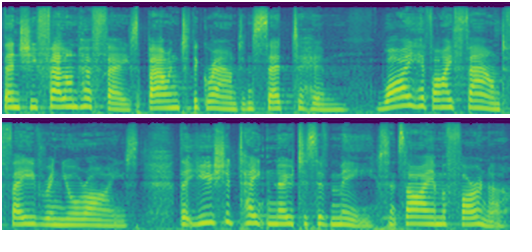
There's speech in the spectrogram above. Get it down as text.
Then she fell on her face, bowing to the ground, and said to him, Why have I found favour in your eyes, that you should take notice of me, since I am a foreigner?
